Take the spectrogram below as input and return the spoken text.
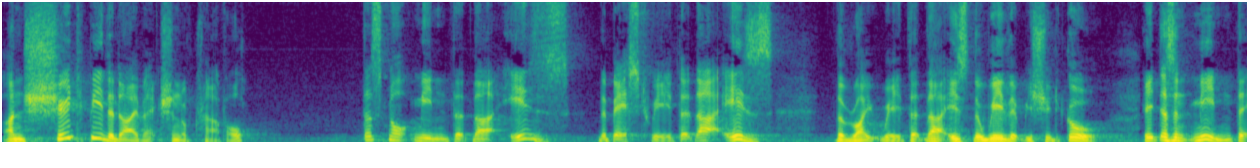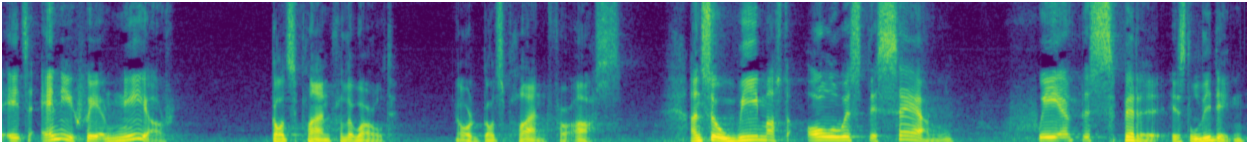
and should be the direction of travel, does not mean that that is the best way, that that is the right way, that that is the way that we should go. It doesn't mean that it's anywhere near God's plan for the world or God's plan for us. And so we must always discern where the Spirit is leading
